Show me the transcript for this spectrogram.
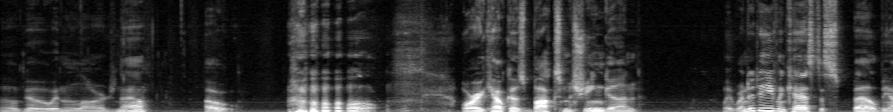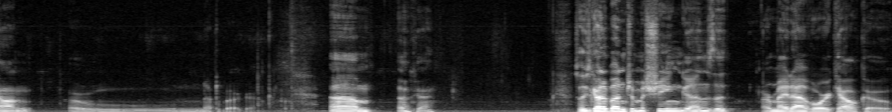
We'll go enlarge now. Oh. Orichalco's box machine gun. Wait, when did he even cast a spell beyond... Oh, not a burger. Um, Okay. So he's got a bunch of machine guns that are made out of orichalco.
